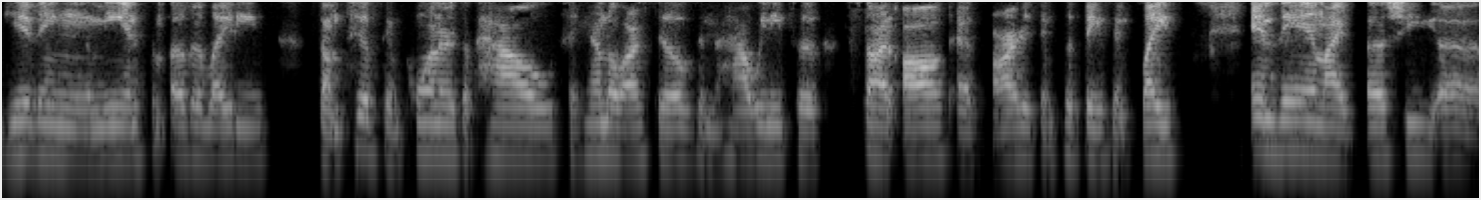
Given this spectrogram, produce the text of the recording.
giving me and some other ladies some tips and pointers of how to handle ourselves and how we need to start off as artists and put things in place. And then like uh, she uh,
